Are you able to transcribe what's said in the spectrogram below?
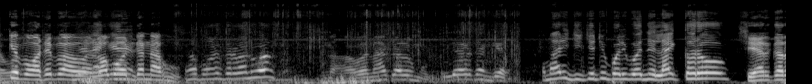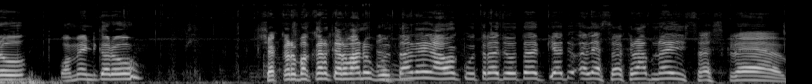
એકે પોઠે લો બોટ કરી નાખું. ફોન કરવાનું હો ના હવે ના કરું હું. લેર અડધા ઘેર. અમારી જીજેટી પોલીબોય ને લાઈક કરો. શેર કરો કોમેન્ટ કરો. શક્કર બક્કર કરવાનું ભૂલતા નહીં. આવા કૂતરા જોતા જ કહેજો. અલ્યા સખરાબ નહીં. સબસ્ક્રાઇબ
